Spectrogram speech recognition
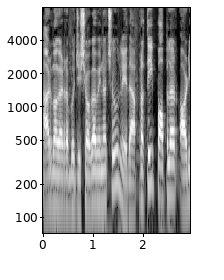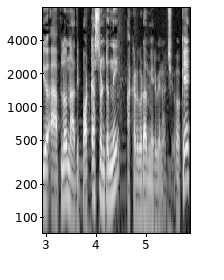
ఆడమగడ్ర బుజ్జి షోగా వినొచ్చు లేదా ప్రతి పాపులర్ ఆడియో యాప్లో నాది పాడ్కాస్ట్ ఉంటుంది అక్కడ కూడా మీరు వినొచ్చు. Okay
